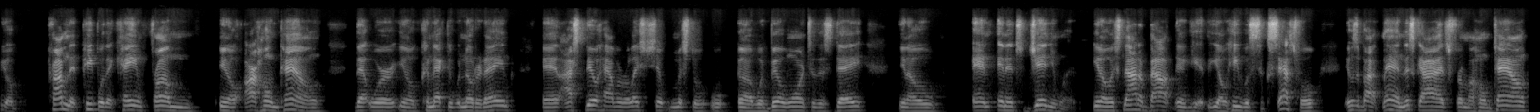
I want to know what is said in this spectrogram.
you know prominent people that came from you know our hometown that were you know connected with Notre Dame and I still have a relationship with Mr. Uh, with Bill Warren to this day, you know, and and it's genuine. You know, it's not about you know he was successful. It was about man, this guy is from my hometown,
